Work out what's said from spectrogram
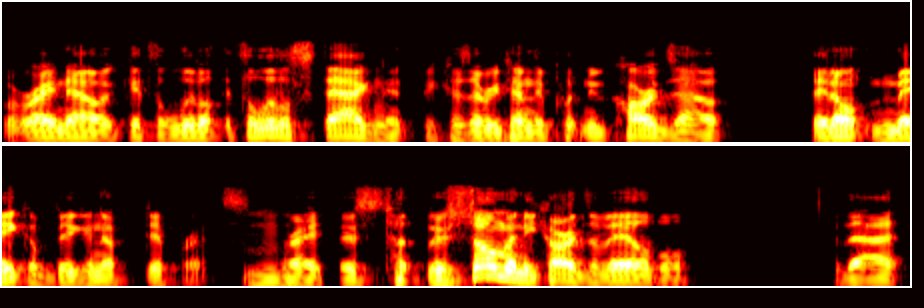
But right now it gets a little, it's a little stagnant because every time they put new cards out, they don't make a big enough difference, Mm. right? There's t- there's so many cards available that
